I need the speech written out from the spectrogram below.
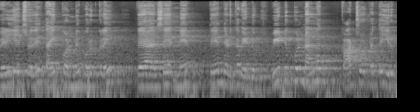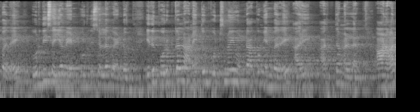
வெளியேற்றுவதை தைக்கொண்டு பொருட்களை தே- சே- நே- தேர்ந்தெடுக்க வேண்டும். வீட்டுக்குள் நல்ல காற்றோட்டத்தை இருப்பதை உறுதி செய்ய வே உறுதி சொல்ல வேண்டும். இது பொருட்கள் அனைத்தும் புற்றுநோய் உண்டாக்கும் என்பதை அறி அர்த்தமல்ல. ஆனால்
